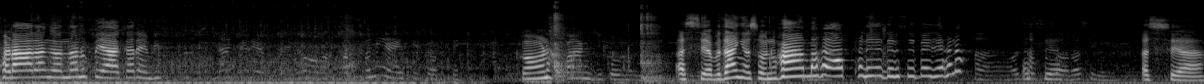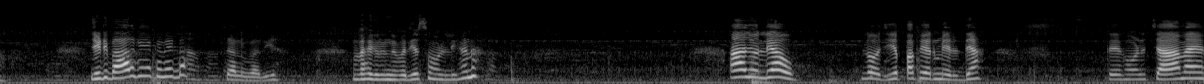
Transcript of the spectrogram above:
ਫੜਾ ਦਾਂਗੇ ਉਹਨਾਂ ਨੂੰ ਪਿਆ ਘਰੇ ਵੀ। ਕੌਣ? ਭਾਂਜੀ ਕੋਲ ਅੱਛਾ ਵਧਾਈਆਂ ਸੋਨੂੰ। ਹਾਂ ਮੈਂ ਕਿਹਾ ਆਥਣੇ ਦੇ ਦਿਨ ਸੀ ਭੇਜੇ ਹਨਾ? ਹਾਂ ਅੱਛਾ। ਜਿਹੜੀ ਬਾਹਰ ਗਈ ਆ ਕੈਨੇਡਾ? ਚੱਲ ਵਧੀਆ। ਵਾਹਿਗੁਰੂ ਨੇ ਵਧੀਆ ਸੁਣ ਲਈ ਹਨਾ? ਆ ਜਾਓ ਲਿਆਓ। ਲੋ ਜੀ ਆਪਾਂ ਫੇਰ ਮਿਲਦੇ ਆ। ਤੇ ਹੁਣ ਚਾਹ ਮੈਂ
